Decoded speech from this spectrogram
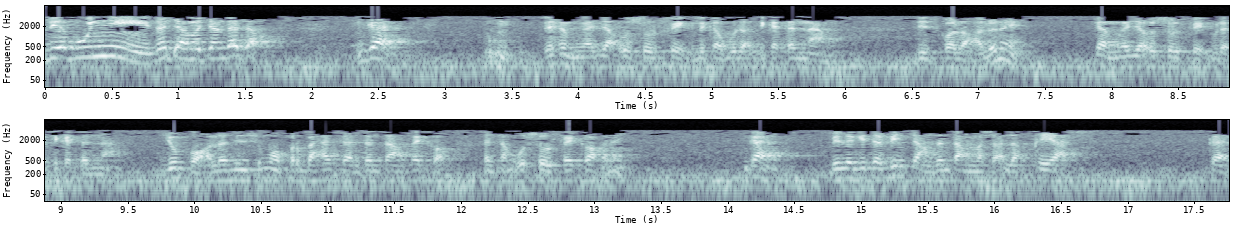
Dia bunyi saja macam dadah. Kan? Dia mengajar usul fiqh dekat budak tingkatan 6 di sekolah lalu ni. Kan mengajar usul fiqh budak tingkatan 6. Jumpa lah ni semua perbahasan tentang fiqh, tentang usul fiqh ni. Kan? Bila kita bincang tentang masalah qiyas. Kan?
